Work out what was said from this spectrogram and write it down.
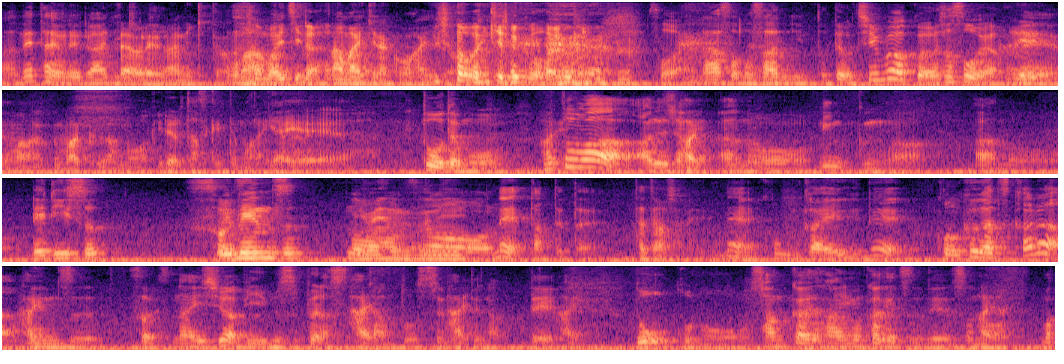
まあね頼れる兄貴と。頼れる兄貴と。生意気な。生意気な後輩と。生意気な後輩と。そうやなその3人と。でもチームワークは良さそうやんいやいやまあうまくあのいろいろ助けてもらいいながら。やいやいや。どうでもはい元はあれじゃん、はい。あのりんくんはあのレディース？ウィメンズのメンズにのね立ってたよ。立ってましたね。ね、今回でこの9月からはい。メンズ、そうです。ないしはビームスプラスはい。担当するってなって、はいどうこの3回半4か月でその、はい全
